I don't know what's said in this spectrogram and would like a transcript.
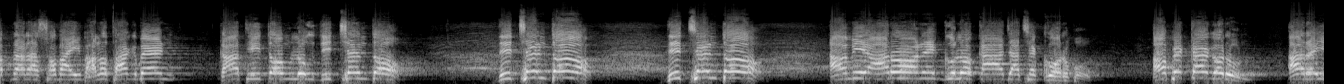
আপনারা সবাই ভালো থাকবেন। কাঁথি তমলুক দিচ্ছেন তো? দিচ্ছেন তো? দিচ্ছেন তো? আমি আরও অনেকগুলো কাজ আছে করব। অপেক্ষা করুন। আর এই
